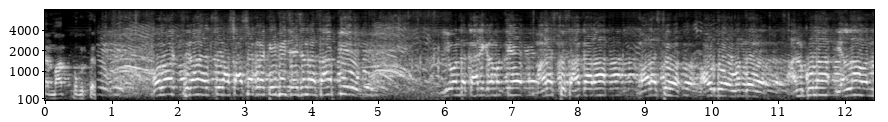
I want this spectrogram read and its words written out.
ನಾನು ಮಾತು ಮುಗಿಸ್ತೇನೆ. ಶಾಸಕರ ಟಿ ಬಿ ಜಯಚಂದ್ರ ಸಾಹಿ ಈ ಒಂದು ಕಾರ್ಯಕ್ರಮಕ್ಕೆ ಬಹಳಷ್ಟು ಸಹಕಾರ ಬಹಳಷ್ಟು ಅವ್ರದ್ದು ಒಂದು ಅನುಕೂಲ ಎಲ್ಲ ಒಂದು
